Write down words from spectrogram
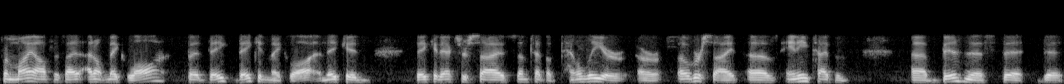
from my office, I, I don't make law, but they they could make law, and they could they could exercise some type of penalty or, or oversight of any type of uh, business that that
